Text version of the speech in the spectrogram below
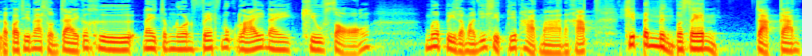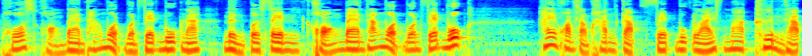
แล้วก็ที่น่าสนใจก็คือในจำนวน Facebook Live ใน Q2 เมื่อปี 2020 ที่ผ่านมานะครับ คิดเป็น 1%จากการโพสต์ของแบรนด์ทั้งหมดบน Facebook นะ 1%ของแบรนด์ทั้งหมดบน Facebook ให้ความสำคัญกับ Facebook Live มากขึ้นครับ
